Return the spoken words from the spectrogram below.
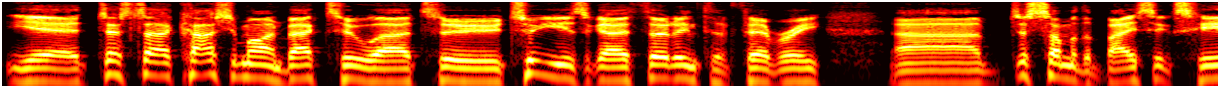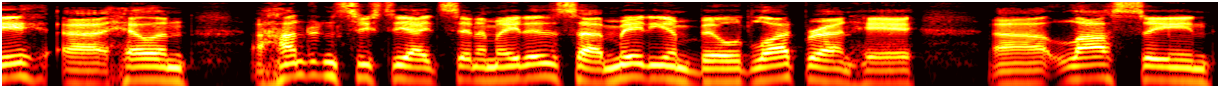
yeah, just uh, cast your mind back to uh, to two years ago, 13th of February. Uh, just some of the basics here. Uh, Helen, 168 centimetres, uh, medium build, light brown hair. last seen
